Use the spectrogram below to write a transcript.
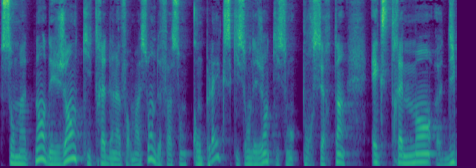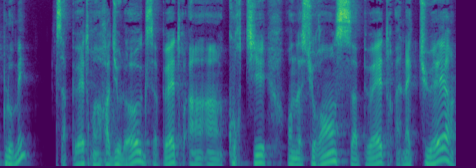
sont maintenant des gens qui traitent de l'information de façon complexe, qui sont des gens qui sont pour certains extrêmement euh, diplômés ça peut être un radiologue, ça peut être un, courtier en assurance, ça peut être un actuaire,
